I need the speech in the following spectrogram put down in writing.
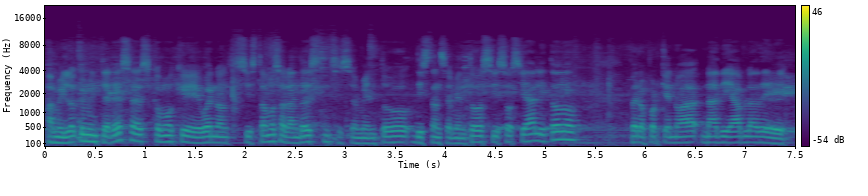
A mí lo que me interesa es como que, bueno, si estamos hablando de distanciamiento, distanciamiento sí social y todo, pero porque no ha- nadie habla de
